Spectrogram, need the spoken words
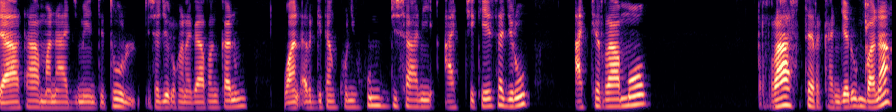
Daataa manaajimeenti tuul isa jedhu kana gaafan kanu waan argitan kuni hundi isaanii achi keessa jiru. Achirraa immoo raaster kan jedhuun bana.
